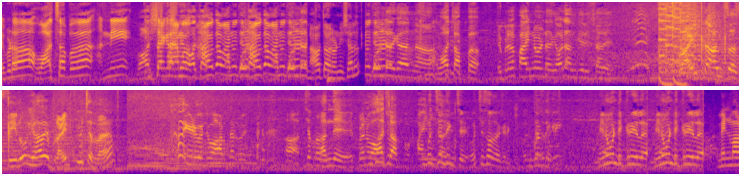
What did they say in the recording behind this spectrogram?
ఇప్పుడు వాట్సాప్ అన్ని ఇన్స్టాగ్రామ్ అవుతాం రెండు నిమిషాలు? ఉంటది కదా అన్న వాట్సాప్. ఎప్పుడైనా పైన ఉంటది కాబట్టి అందుకే రిచ్ అదే. Right answer Seenu you have a bright future రా ఈడు కొంచెం వాడుతున్నారు రోయ్. ఆ, చెప్పు రా. అందే ఎప్పుడైనా వాట్సాప్ కొంచెం దింక్ చేయి వచ్చేసావు దగ్గరికి. మినిమం డిగ్రీలో మినిమం డిగ్రీలో. మినిమం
